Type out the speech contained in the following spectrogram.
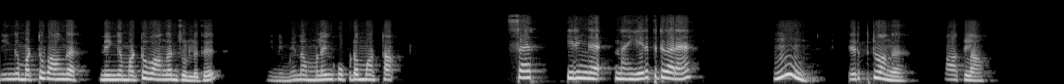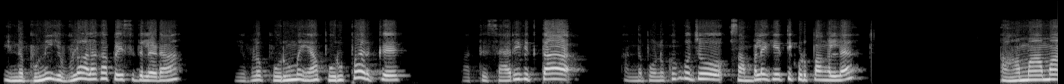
நீங்க மட்டும் வாங்க. நீங்க மட்டும் வாங்கன்னு சொல்லுது. இனிமே நம்மளையும் கூப்பிட மாட்டான். சார் இருங்க. நான் எடுத்துட்டு வரேன். ம். எடுத்துட்டு வாங்க. பார்க்கலாம். இந்த பொண்ணு எவ்வளவு அழகா பேசுதுலடா எவ்வளவு பொறுமையா பொறுப்பா இருக்கு. பத்து சாரி வித்தா அந்த பொண்ணுக்கும் கொஞ்சம் சம்பளம் ஏத்தி கொடுப்பாங்கல்ல? ஆமா ஆமா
